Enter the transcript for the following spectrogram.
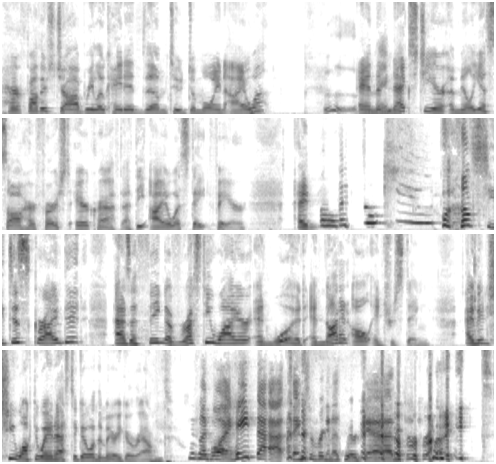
her father's job relocated them to Des Moines, Iowa. Ooh, And okay. the next year, Amelia saw her first aircraft at the Iowa State Fair. And Oh, that's so cute. well, she described it as a thing of rusty wire and wood and not at all interesting. And then she walked away and asked to go on the merry-go-round. She's like, well, I hate that. Thanks for bringing us here, Dad. right.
